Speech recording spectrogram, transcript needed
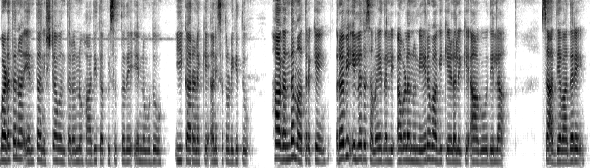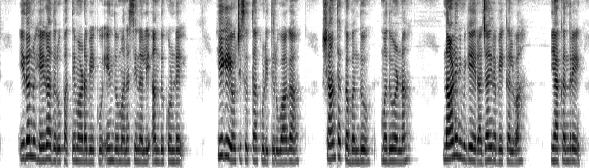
ಬಡತನ ಎಂಥ ನಿಷ್ಠಾವಂತರನ್ನು ಹಾದಿ ತಪ್ಪಿಸುತ್ತದೆ ಎನ್ನುವುದು ಈ ಕಾರಣಕ್ಕೆ ಅನಿಸತೊಡಗಿತು. ಹಾಗಂದ ಮಾತ್ರಕ್ಕೆ ರವಿ ಇಲ್ಲದ ಸಮಯದಲ್ಲಿ ಅವಳನ್ನು ನೇರವಾಗಿ ಕೇಳಲಿಕ್ಕೆ ಆಗುವುದಿಲ್ಲ. ಸಾಧ್ಯವಾದರೆ ಇದನ್ನು ಹೇಗಾದರೂ ಪತ್ತೆ ಮಾಡಬೇಕು ಎಂದು ಮನಸ್ಸಿನಲ್ಲಿ ಅಂದುಕೊಂಡೆ. ಹೀಗೆ ಯೋಚಿಸುತ್ತಾ ಕುಳಿತಿರುವಾಗ ಶಾಂತಕ್ಕ ಬಂದು, ಮಧುವಣ್ಣ, ನಾಳೆ ನಿಮಗೆ ರಜಾ ಇರಬೇಕಲ್ವಾ? ಯಾಕಂದರೆ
